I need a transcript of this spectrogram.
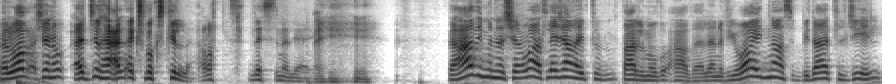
فالوضع شنو؟ أجلها على ال Xbox كله عرفت؟ للسنه الجايه إيه. فهذه من الشغلات ليش أنا جبت طار الموضوع هذا؟ لأن في وايد ناس بداية الجيل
